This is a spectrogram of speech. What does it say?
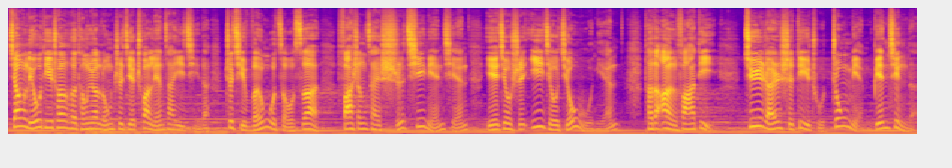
将刘迪川和藤原龙之介串联在一起的这起文物走私案发生在十七年前，也就是一九九五年。他的案发地居然是地处中缅边境的，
